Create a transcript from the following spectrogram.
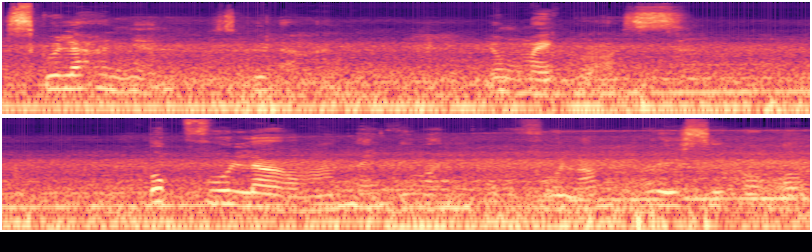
Eskwelahan yan. Eskwelahan. Yung may cross. Book Fulam. 91 Book Fulam. Recipe of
